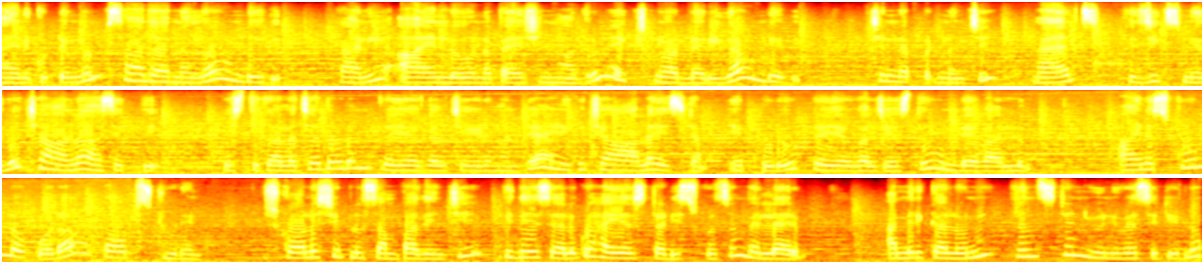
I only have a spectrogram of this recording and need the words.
ఆయన కుటుంబం సాధారణంగా ఉండేది. కానీ ఆయనలో ఉన్న ప్యాషన్ మాత్రం ఎక్స్ట్రాడినరీగా ఉండేది. చిన్నప్పటి నుంచి మ్యాథ్స్ ఫిజిక్స్ మీద చాలా ఆసక్తి. పుస్తకాలు చదవడం ప్రయోగాలు చేయడం అంటే ఆయనకు చాలా ఇష్టం. ఎప్పుడూ ప్రయోగాలు చేస్తూ ఉండేవాళ్ళు. ఆయన స్కూల్లో కూడా టాప్ స్టూడెంట్. స్కాలర్షిప్లు సంపాదించి విదేశాలకు హైయర్ స్టడీస్ కోసం వెళ్ళారు. అమెరికాలోని ప్రిన్స్టన్ యూనివర్సిటీలో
